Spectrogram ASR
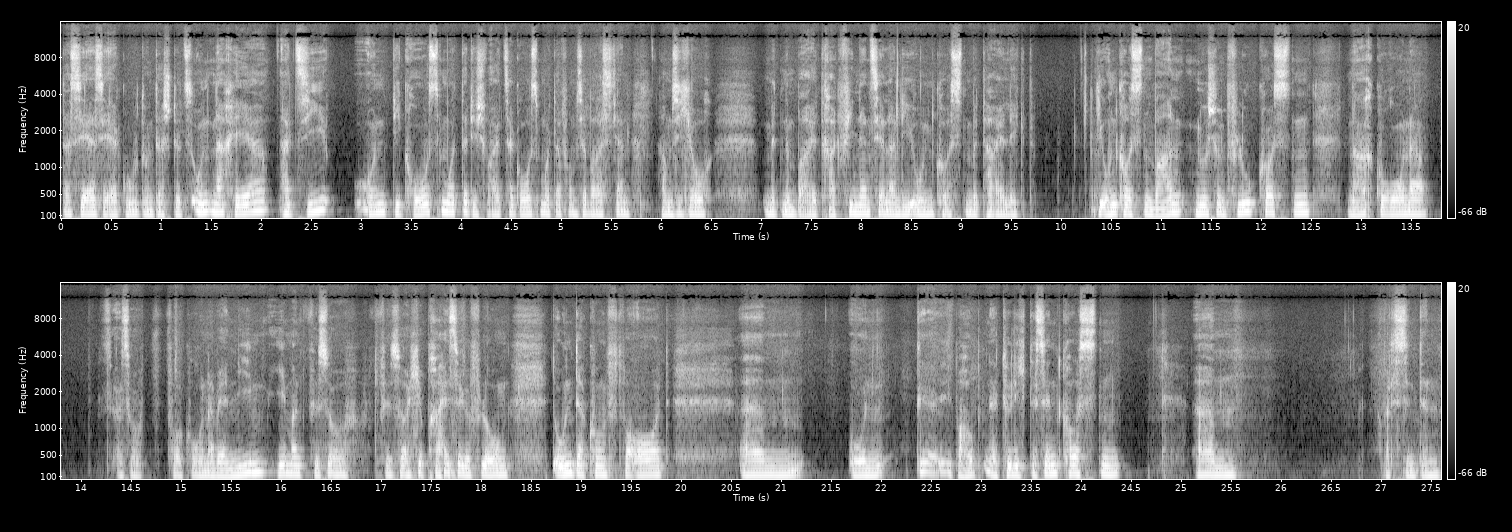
das sehr, sehr gut unterstützt. Und nachher hat sie und die Großmutter, die Schweizer Großmutter von Sebastian, haben sich auch mit einem Beitrag finanziell an die Unkosten beteiligt. Die Unkosten waren nur schon Flugkosten nach Corona. Also vor Corona wäre nie jemand für, so, für solche Preise geflogen. Die Unterkunft vor Ort ähm, und äh, überhaupt natürlich, das sind Kosten. Ähm, aber das sind dann,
